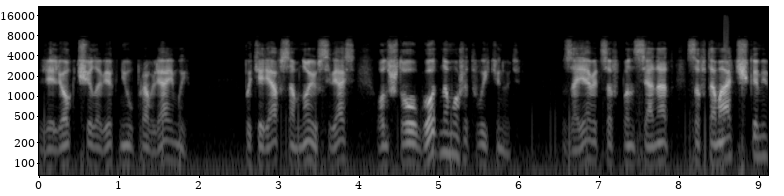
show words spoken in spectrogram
Лелек — человек неуправляемый. Потеряв со мною связь, он что угодно может выкинуть. Заявится в пансионат с автоматчиками.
